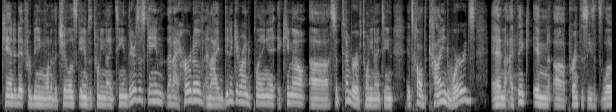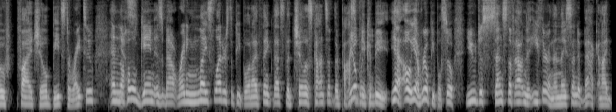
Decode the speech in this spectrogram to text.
candidate for being one of the chillest games of 2019, there's this game that I heard of and I didn't get around to playing it. It came out uh, September of 2019. It's called Kind Words, and I think in uh, parentheses it's lo-fi chill beats to write to, and the Yes. whole game is about writing nice letters to people, and I think that's the chillest concept there possibly could be. Yeah, oh yeah, real people. So you just send stuff out into ether and then they send it back, and I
